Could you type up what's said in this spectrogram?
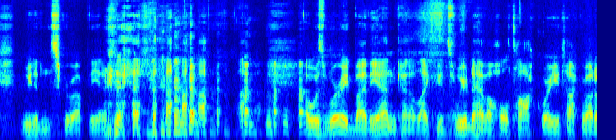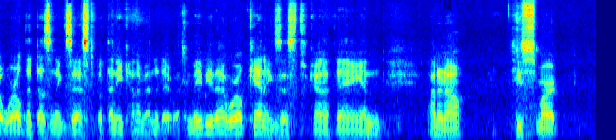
we didn't screw up the internet. I was worried by the end, kind of like it's weird to have a whole talk where you talk about a world that doesn't exist, but then he kind of ended it with maybe that world can exist, kind of thing. And I don't know, he's smart.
